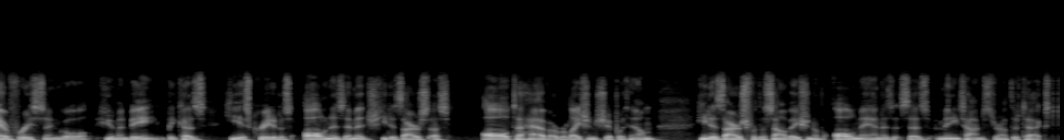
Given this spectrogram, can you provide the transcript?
every single human being because he has created us all in his image. He desires us all to have a relationship with him. He desires for the salvation of all men, as it says many times throughout the text.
